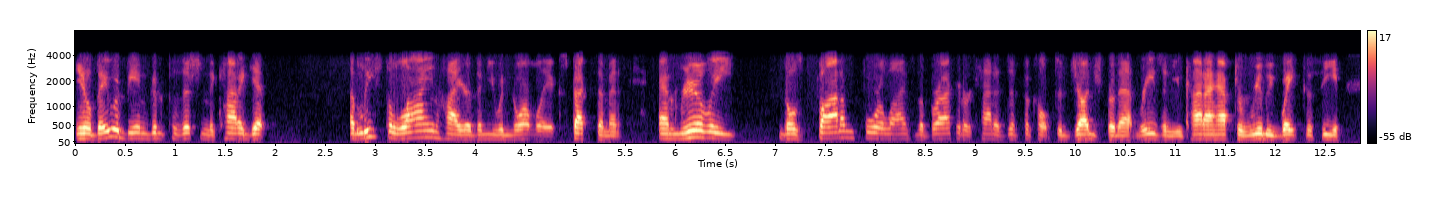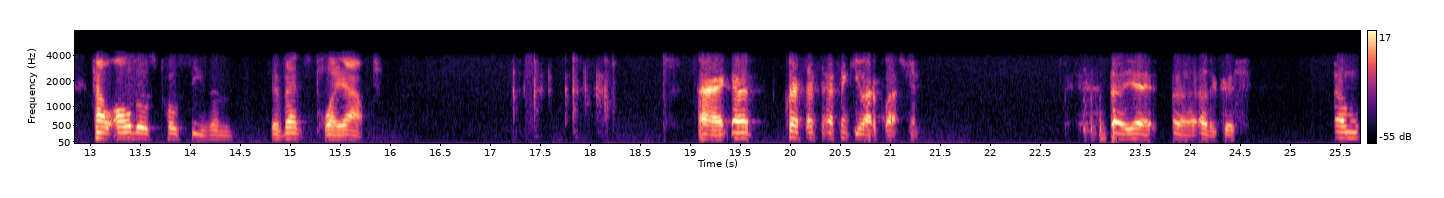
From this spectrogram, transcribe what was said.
you know, they would be in good position to kind of get at least a line higher than you would normally expect them. And, and really, those bottom four lines of the bracket are kind of difficult to judge for that reason. You kind of have to really wait to see how all those postseason events play out. All right, uh, Chris, I, I think you had a question. Uh, yeah, uh, other Chris. Um,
